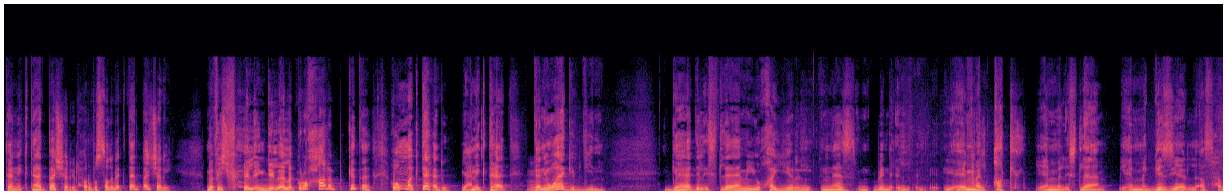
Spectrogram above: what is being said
تاني اجتهاد بشري. الحروب الصليبية اجتهاد بشري. ما فيش في الإنجيل قال لك روح حرب كده. هم اجتهدوا. يعني اجتهاد. تاني واجب ديني. الجهاد الاسلامي يخير ال- الناس بين يا إما القتل يا إما الإسلام يا إما الجزية لأصحاب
